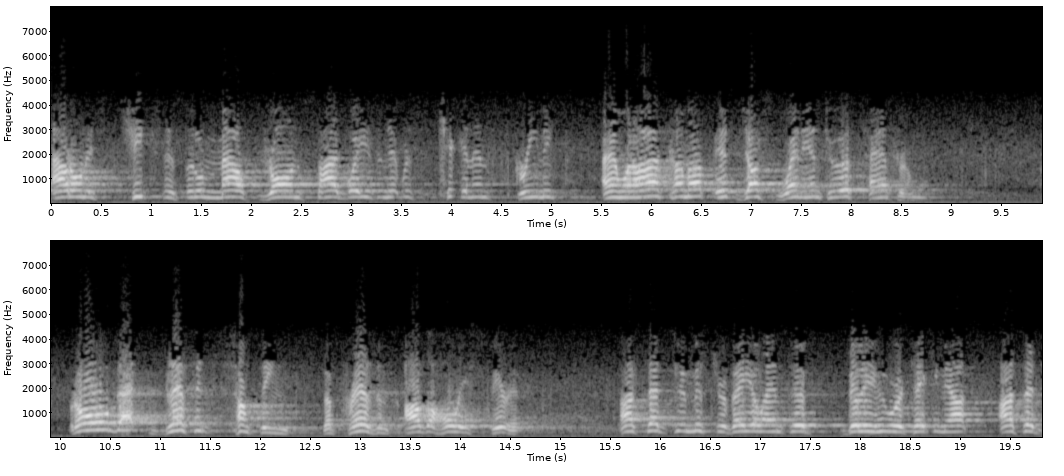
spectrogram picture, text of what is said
out on its cheeks, and its little mouth drawn sideways, and it was kicking and screaming. And when I come up, it just went into a tantrum. But oh, that blessed something, the presence of the Holy Spirit. I said to Mr. Vayle and to Billy who were taking me out, I said,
